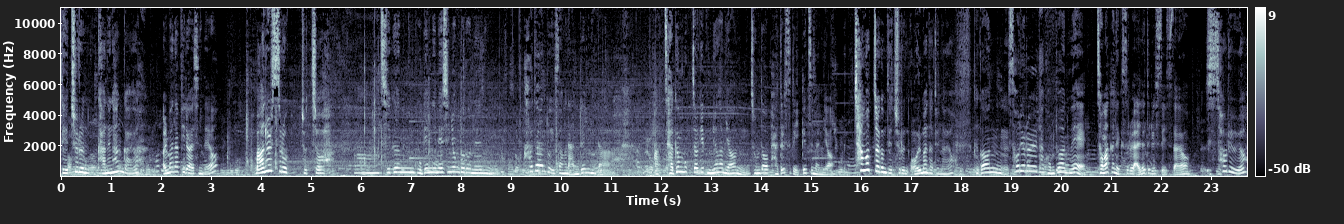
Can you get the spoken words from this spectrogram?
대출은 가능한가요? 얼마나 필요하신데요? 많을수록 좋죠. 어, 지금 고객님의 신용도로는 카드 한도 이상은 안 됩니다. 아, 자금 목적이 분명하면 좀 더 받을 수도 있겠지만요. 창업자금 대출은 얼마나 되나요? 그건 서류를 다 검토한 후에 정확한 액수를 알려드릴 수 있어요. 서류요?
